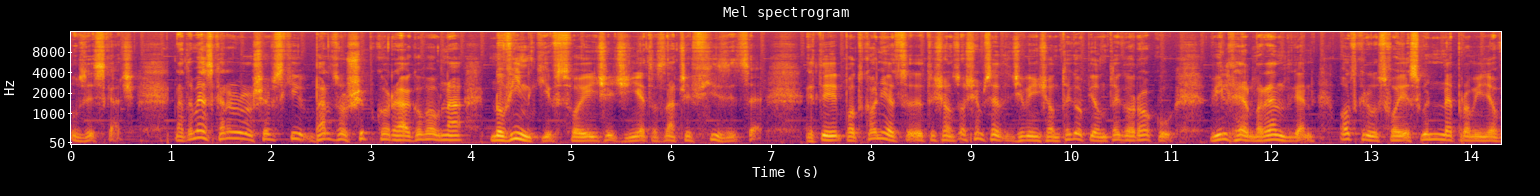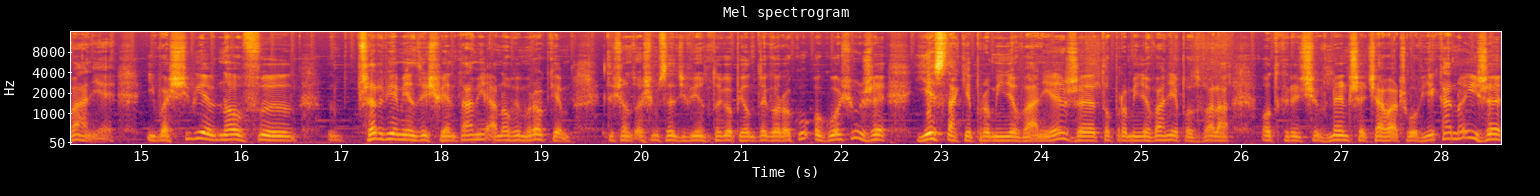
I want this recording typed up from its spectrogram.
uzyskać. Natomiast Karol Olszewski bardzo szybko reagował na nowinki w swojej dziedzinie, to znaczy w fizyce. Gdy pod koniec y, 1895 roku Wilhelm Röntgen odkrył swoje słynne promieniowanie i właściwie no, w przerwie między świętami a Nowym Rokiem 1895 roku ogłosił, że jest takie promieniowanie, że to promieniowanie pozwala odkryć wnętrze ciała człowieka, no i że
